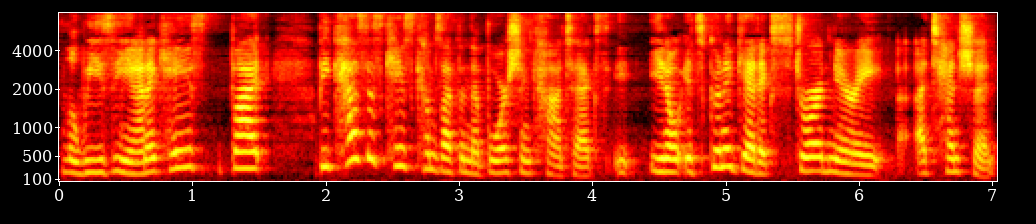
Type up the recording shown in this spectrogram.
Louisiana case. But because this case comes up in the abortion context, it, you know, it's going to get extraordinary uh, attention.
